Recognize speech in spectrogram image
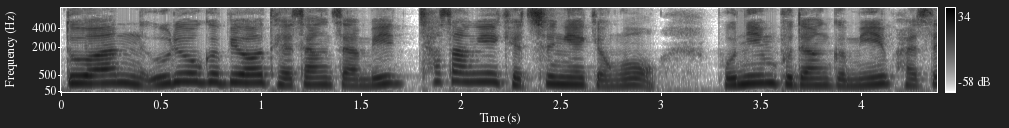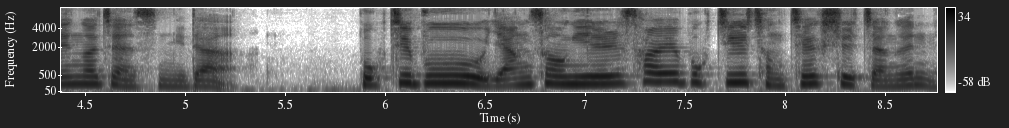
또한 의료급여 대상자 및 차상위 계층의 경우 본인 부담금이 발생하지 않습니다. 복지부 양성일 사회복지정책실장은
